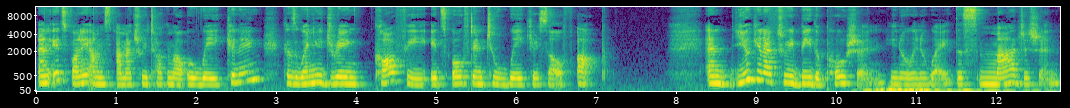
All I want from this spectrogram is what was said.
And it's funny, I'm, I'm actually talking about awakening because when you drink coffee, it's often to wake yourself up and you can actually be the potion you know in a way this magician.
